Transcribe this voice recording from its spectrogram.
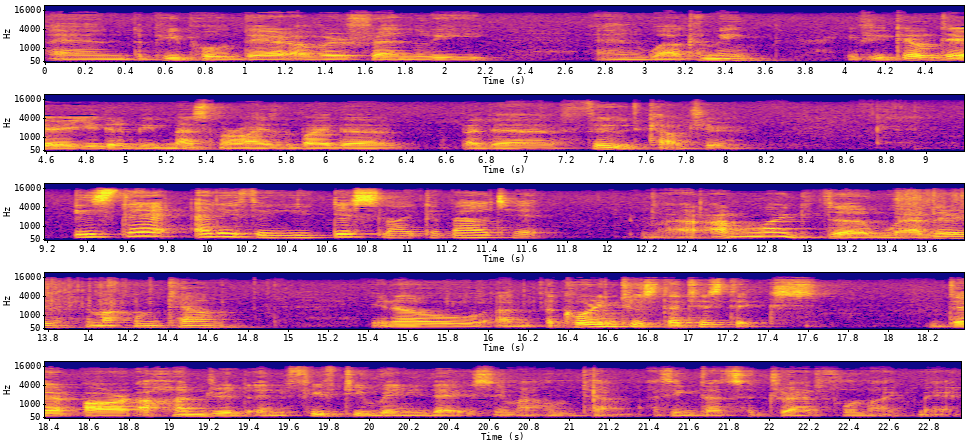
and the people there are very friendly and welcoming. If you go there, you're gonna be mesmerized by the by the food culture. Is there anything you dislike about it? I don't like the weather in my hometown. You know, um, according to statistics, there are 150 rainy days in my hometown. I think that's a dreadful nightmare.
